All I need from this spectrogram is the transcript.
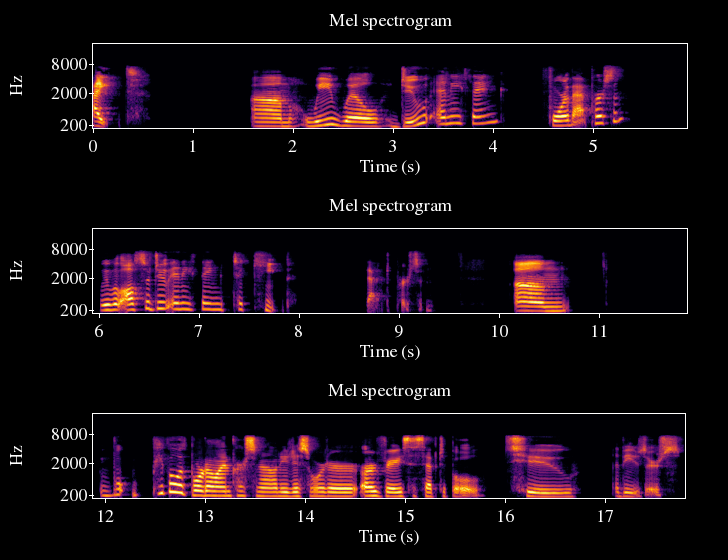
tight. Um, we will do anything for that person. We will also do anything to keep that person. Um, people with borderline personality disorder are very susceptible to abusers.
